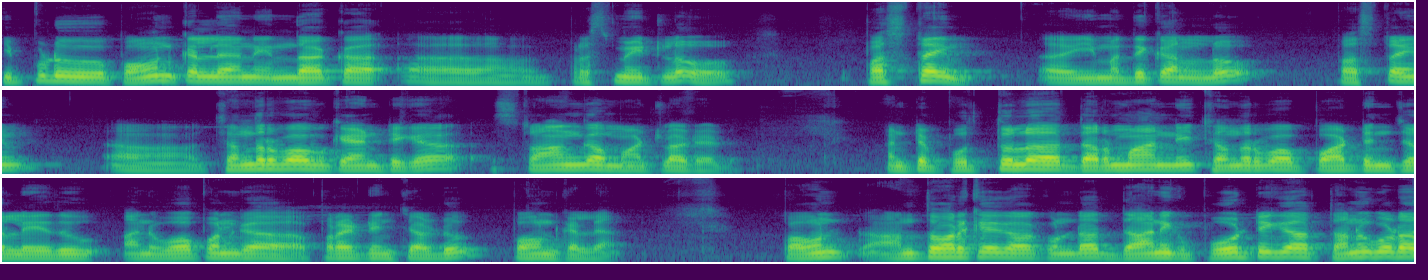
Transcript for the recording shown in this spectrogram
ఇప్పుడు పవన్ కళ్యాణ్ ఇందాక ప్రెస్ మీట్లో ఫస్ట్ టైం ఈ మధ్యకాలంలో ఫస్ట్ టైం చంద్రబాబు క్యాంటీగా స్ట్రాంగ్గా మాట్లాడాడు. అంటే పొత్తుల ధర్మాన్ని చంద్రబాబు పాటించలేదు అని ఓపెన్గా ప్రకటించాడు పవన్ కళ్యాణ్. పవన్ అంతవరకే కాకుండా దానికి పోటీగా తను కూడా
